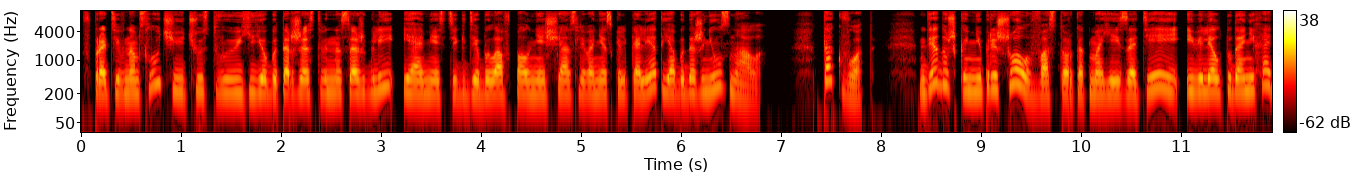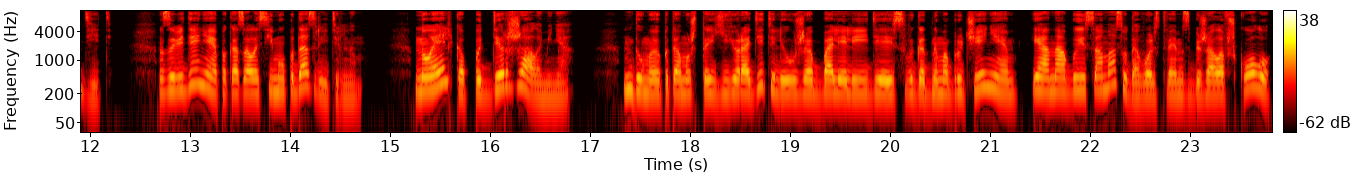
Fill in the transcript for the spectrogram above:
В противном случае, чувствую, ее бы торжественно сожгли, и о месте, где была вполне счастлива несколько лет, я бы даже не узнала. Так вот, Дедушка не пришел в восторг от моей затеи и велел туда не ходить. Заведение показалось ему подозрительным. Но Элька поддержала меня. Думаю, потому что ее родители уже болели идеей с выгодным обручением, и она бы и сама с удовольствием сбежала в школу,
